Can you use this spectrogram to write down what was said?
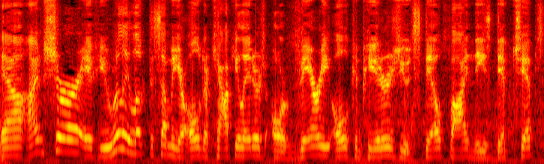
Now, I'm sure if you really look to some of your older calculators or very old computers, you'd still find these dip chips.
